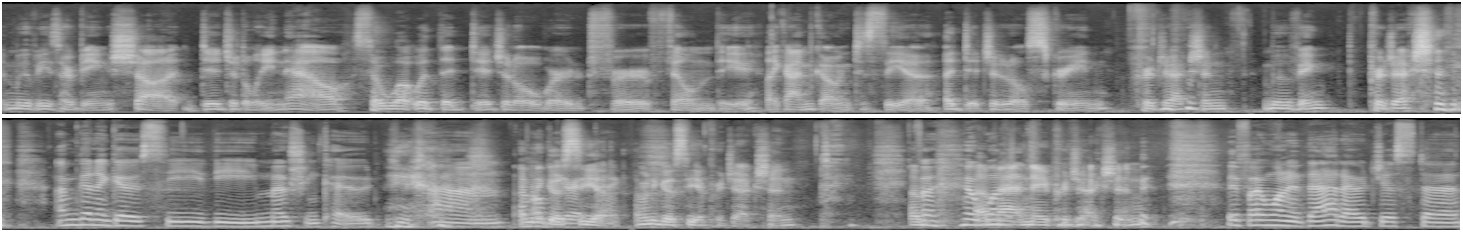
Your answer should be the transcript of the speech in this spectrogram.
movies are being shot digitally now. So what would the digital word for film be? Like I'm going to see a, a digital screen projection moving projection. I'm gonna go see the motion code. Um, I'm gonna I'll go right see a back. I'm gonna go see a projection. A, a wanted- matinee projection. If I wanted that, I would just uh,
